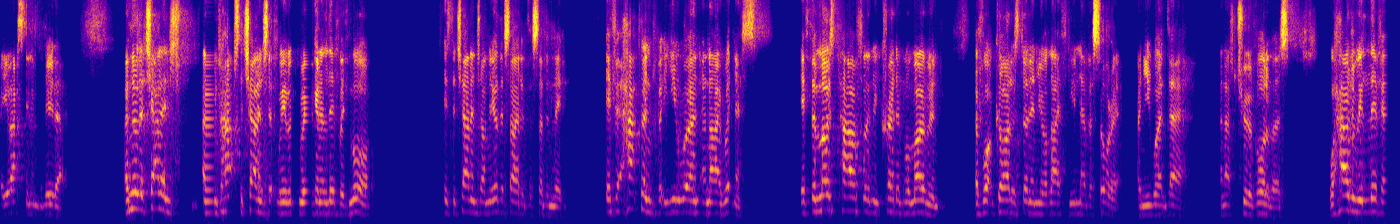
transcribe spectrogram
Are you asking them to do that? Another challenge, and perhaps the challenge that we, we're going to live with more, is the challenge on the other side of the suddenly. If it happened, but you weren't an eyewitness, if the most powerful and incredible moment of what God has done in your life, you never saw it and you weren't there, and that's true of all of us, Well, how do we live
